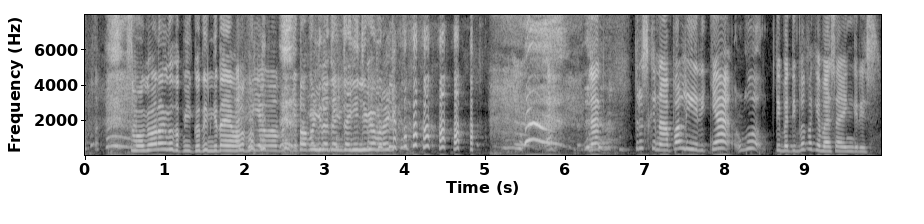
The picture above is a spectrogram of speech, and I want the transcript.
Semoga orang tetap ngikutin kita ya walaupun, Iya, walaupun kita walaupun kita ceng-cengin juga mereka. Nah, terus kenapa liriknya lu tiba-tiba pakai bahasa Inggris?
